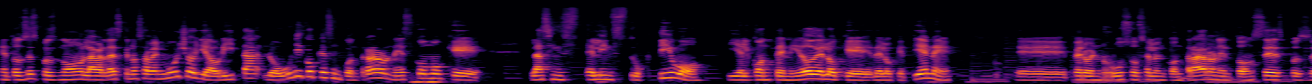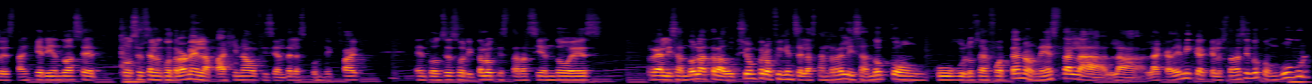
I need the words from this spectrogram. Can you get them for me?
Entonces, pues no, la verdad es que no saben mucho y ahorita lo único que se encontraron es como que las el instructivo y el contenido de lo que, de lo que tiene, eh, pero en ruso se lo encontraron, entonces pues están queriendo hacer, entonces se lo encontraron en la página oficial de la Sputnik 5. Entonces ahorita lo que están haciendo es realizando la traducción, pero fíjense, la están realizando con Google. O sea, fue tan honesta la, la- la académica que lo están haciendo con Google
